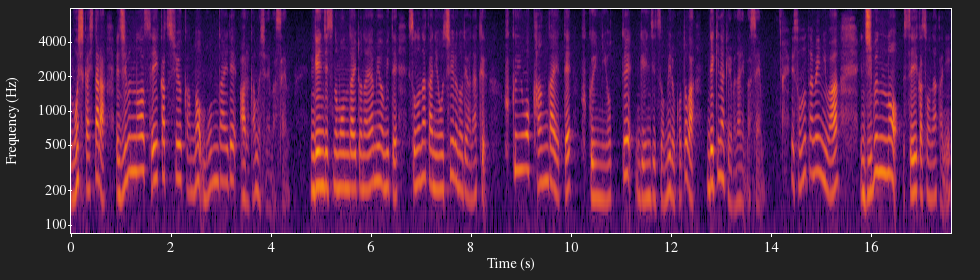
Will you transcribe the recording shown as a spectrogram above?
もしかしたら自分の生活習慣の問題であるかもしれません。現実の問題と悩みを見てその中に陥るのではなく福音を考えて福音によって現実を見ることができなければなりません。そのためには自分の生活の中に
